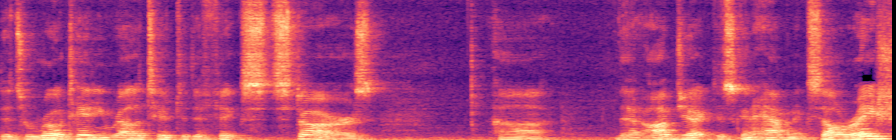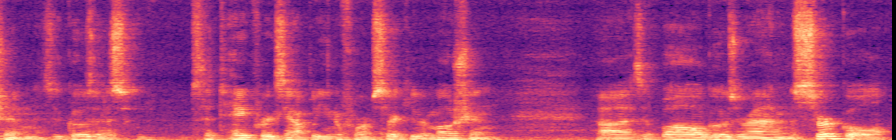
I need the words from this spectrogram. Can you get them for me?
that's rotating relative to the fixed stars, uh, that object is going to have an acceleration as it goes in a, take for example uniform circular motion. Uh, as a ball goes around in a circle,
